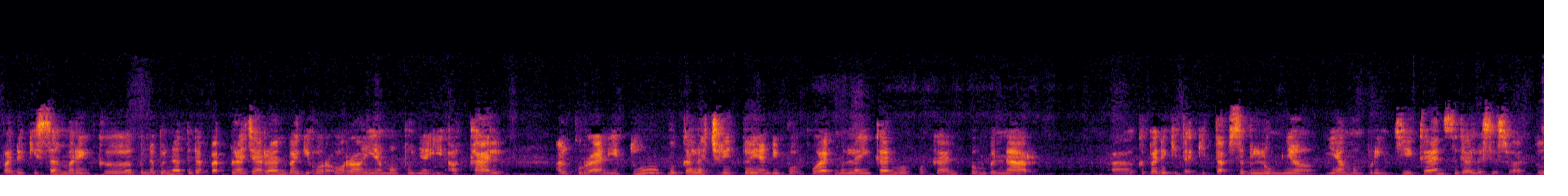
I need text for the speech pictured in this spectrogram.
pada kisah mereka benar-benar terdapat pelajaran bagi orang-orang yang mempunyai akal Al-Quran itu bukanlah cerita yang dibuat-buat melainkan merupakan pembenar uh, kepada kitab-kitab sebelumnya yang memperincikan segala sesuatu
